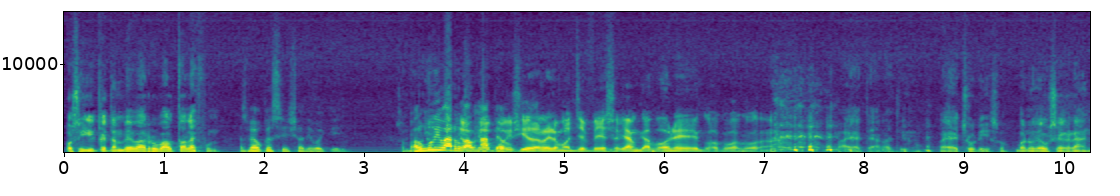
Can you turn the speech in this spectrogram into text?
o sigui que també va robar el telèfon. Es veu que sí, això diu aquí. Algú li va robar un Apple. policia darrere amb el GPS, aviam cap on, eh? Clo, clo, clo. Vaya tela, tio. Vaya xoriço. Bueno, deu ser gran.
